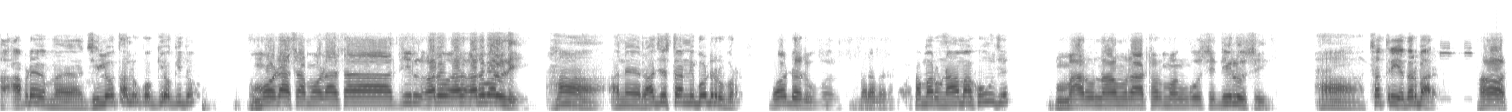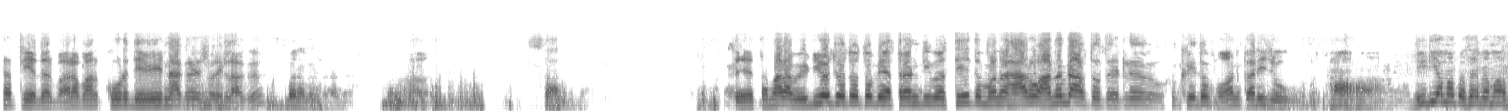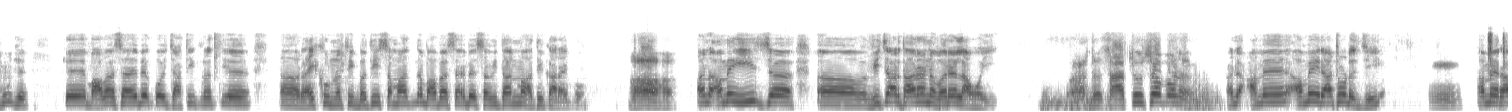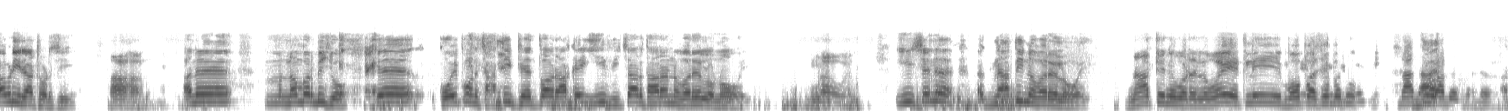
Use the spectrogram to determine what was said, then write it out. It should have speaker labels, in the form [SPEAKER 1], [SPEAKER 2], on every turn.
[SPEAKER 1] આપણે જિલ્લો તાલુકો કયો કીધો?
[SPEAKER 2] મોડાસા મોડાસા જિલ્લો અર- અર- અરવલ્લી.
[SPEAKER 1] હા અને રાજસ્થાનની બોર્ડર ઉપર?
[SPEAKER 2] બોર્ડર ઉપર.
[SPEAKER 1] બરાબર. તમારું નામ આખું છે?
[SPEAKER 2] મારું નામ રાઠોડ મંગુસી દિલુસી.
[SPEAKER 1] હા ક્ષત્રિય દરબાર?
[SPEAKER 2] હા ક્ષત્રિય દરબાર. અમાર કુળદેવી નાગરેશ્વરી લાગે.
[SPEAKER 1] બરાબર બરાબર.
[SPEAKER 2] હા.
[SPEAKER 1] સારું.
[SPEAKER 2] તે તમારા વીડિયો જોતો તો બે ત્રણ દિવસથી તો મને સારો આનંદ આવતો હતો એટલે કીધું ફોન કરી જોઉં.
[SPEAKER 1] હા હા. હા તો સાહેબ એમાં શું છે કે બાબા સાહેબે કોઈ જાતિ પ્રત્યે રાખ્યું નથી. બધી સમાજને બાબા સાહેબે સંવિધાનમાં અધિકાર આપ્યો.
[SPEAKER 2] હા હા.
[SPEAKER 1] અને અમે ઈ જ વિચારધારાને વરેલા હોય.
[SPEAKER 2] સાચું છે પણ.
[SPEAKER 1] એટલે અમે અમે રાઠોડ જી અમે રાવડી રાઠોડ છી
[SPEAKER 2] હા હા.
[SPEAKER 1] અને નંબર બીજો કે કોઈ પણ જાતિ ભેદભાવ રાખે ઈ વિચારધારાને વરેલો ન હોય.
[SPEAKER 2] ના હોય.
[SPEAKER 1] ઈ છે ને જ્ઞાતિને વરેલો હોય.
[SPEAKER 2] જ્ઞાતિ ને વડેલો હોય એટલે મો પાસે બધું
